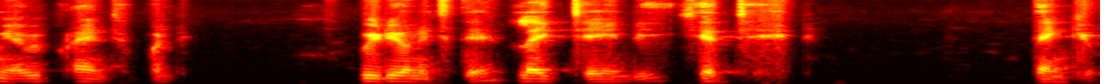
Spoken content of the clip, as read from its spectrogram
మీ అభిప్రాయం చెప్పండి. వీడియో నచ్చితే లైక్ చేయండి, షేర్ చేయండి. Thank you.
